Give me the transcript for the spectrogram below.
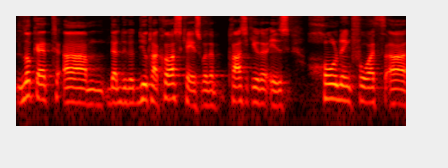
look at um, the Duke case, where the prosecutor is holding forth, uh,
